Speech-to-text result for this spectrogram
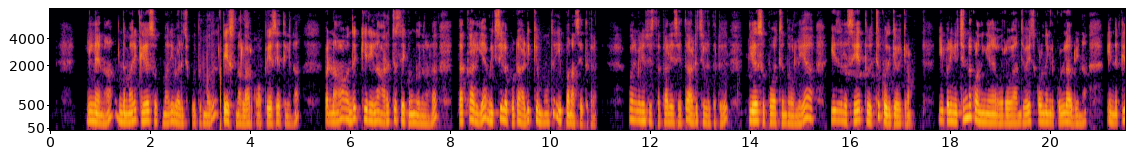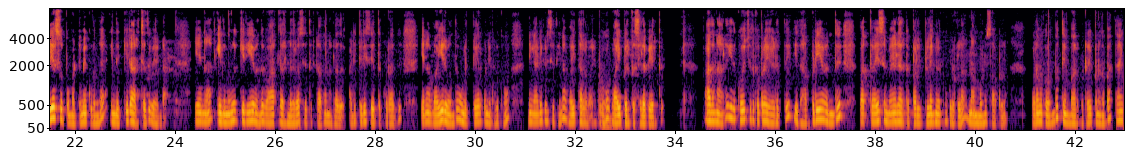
இல்லைன்னா இந்த மாதிரி கிளியர் சூப் மாதிரி வடித்து கொடுத்துக்கும் போது டேஸ்ட் நல்லாயிருக்கும். அப்படியே சேர்த்திங்கன்னா இப்போ நான் வந்து கீரையெல்லாம் அரைச்சி சேர்க்கணுங்கிறதுனால தக்காளியை மிக்சியில் போட்டு அடிக்கும் போது இப்போ நான் சேர்த்துக்கிறேன். ஒரு மீடியம் சைஸ் தக்காளியை சேர்த்து அடித்து எடுத்துட்டு கிளியர் சூப்பை வச்சுருந்தோம் இல்லையா இதில் சேர்த்து வச்சு கொதிக்க வைக்கிறோம். இப்போ நீங்கள் சின்ன குழந்தைங்க ஒரு அஞ்சு வயசு குழந்தைங்களுக்குள்ள அப்படின்னா இந்த கிளியர் சூப்பை மட்டுமே கொடுங்க. இந்த கீரை அரைச்சது வேண்டாம். ஏன்னா இந்த முருங்கைக்கீரையே வந்து வாரத்தில் ரெண்டு தடவை சேர்த்துக்கிட்டா தான் நல்லது. அடிக்கடி சேர்த்துக்கூடாது ஏன்னா வயிறு வந்து உங்களுக்கு கிளியர் பண்ணி கொடுக்கும். நீங்கள் அடிக்கடி சேர்த்திங்கன்னா வயிற்றால மாதிரி போக வாய்ப்பு இருக்குது சில பேருக்கு. அதனால் இது கொதிச்சதுக்கப்புறம் எடுத்து இதை அப்படியே வந்து பத்து வயசு மேலே இருக்க பல் பிள்ளைங்களுக்கும் கொடுக்கலாம். நம்மளும் சாப்பிட்லாம். உடம்புக்கு ரொம்ப தெம்பாக இருக்கும். ட்ரை பண்ணுங்கப்பா. தேங்க்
